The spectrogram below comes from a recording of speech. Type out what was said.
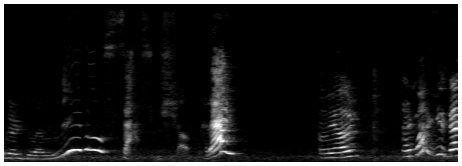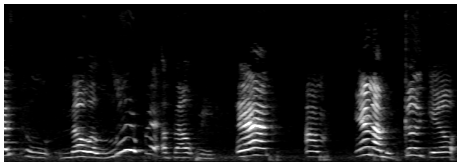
we're going to do a little sassy show today. And I want you guys to know a little bit about me. And, um, and I'm a good girl.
